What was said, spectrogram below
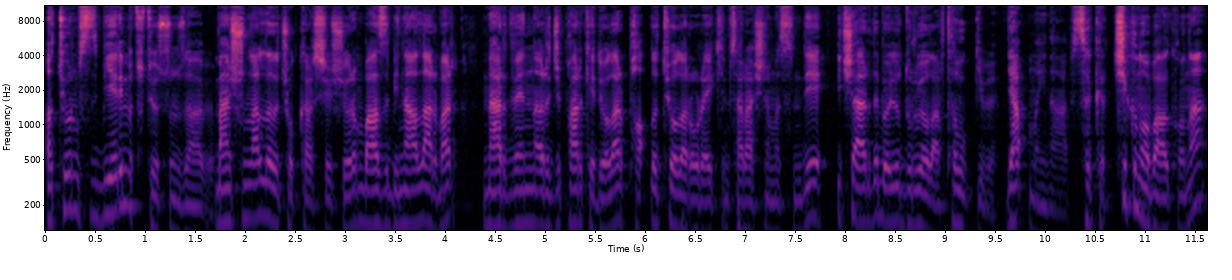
Atıyorum siz bir yeri mi tutuyorsunuz abi? Ben şunlarla da çok karşılaşıyorum. Bazı binalar var. Merdivenin aracı park ediyorlar. Patlatıyorlar oraya kimse araştırmasın diye. İçeride böyle duruyorlar tavuk gibi. Yapmayın abi sakın. Çıkın o balkona.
